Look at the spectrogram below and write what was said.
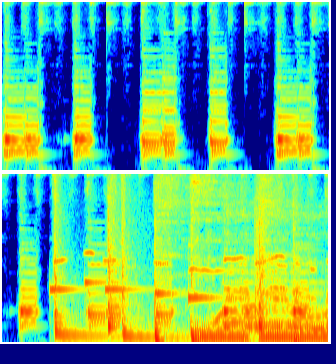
la la la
